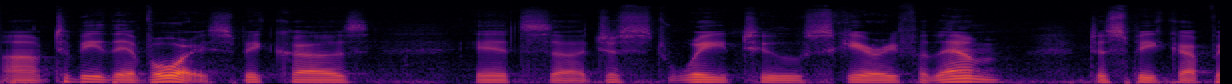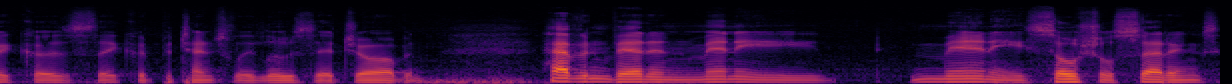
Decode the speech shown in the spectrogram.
uh, to be their voice because it's uh, just way too scary for them to speak up because they could potentially lose their job. And having been in many, many social settings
